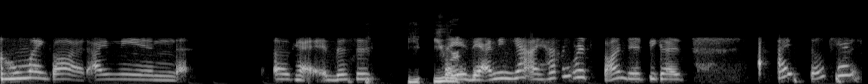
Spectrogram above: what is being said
Oh my god. I mean, okay, this is You, you were, crazy. I mean, yeah, I haven't responded because I still can't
